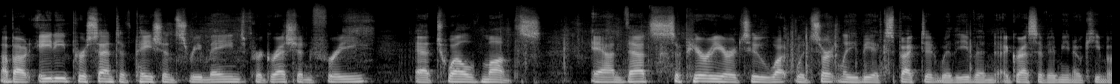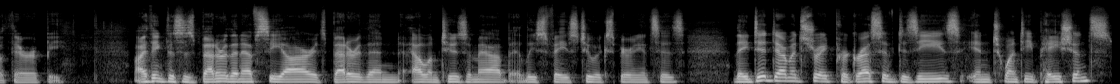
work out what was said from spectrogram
About 80% of patients remained progression free at 12 months. And that's superior to what would certainly be expected with even aggressive immunochemotherapy. I think this is better than FCR. It's better than alemtuzumab, at least phase two experiences. They did demonstrate progressive disease in 20 patients,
